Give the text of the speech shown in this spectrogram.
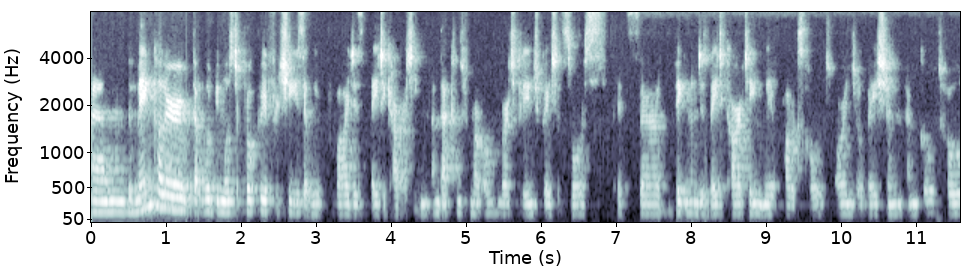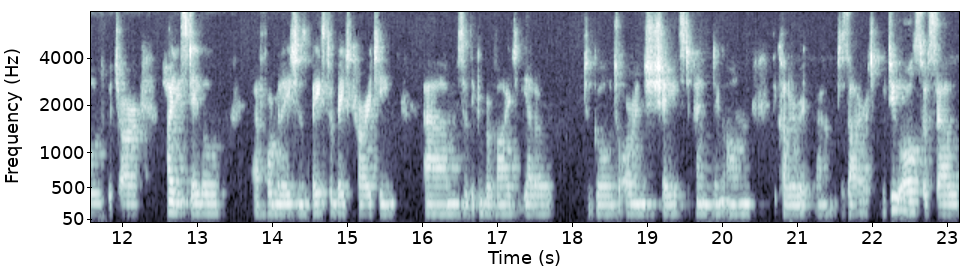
Um, the main color that would be most appropriate for cheese that we provide is beta carotene, and that comes from our own vertically integrated source. Its uh, pigment is beta carotene. We have products called Orange Ovation and Gold Hold, which are highly stable uh, formulations based on beta carotene. Um, so they can provide yellow to gold to orange shades depending on the color um, desired. We do also sell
